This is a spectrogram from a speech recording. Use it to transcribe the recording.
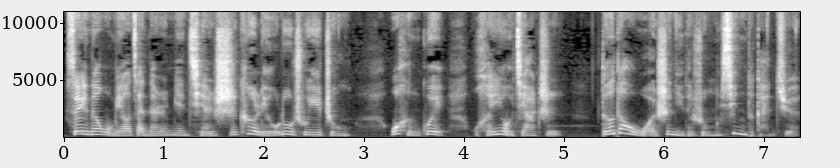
所以呢，我们要在男人面前时刻流露出一种我很贵，我很有价值，得到我是你的荣幸的感觉。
